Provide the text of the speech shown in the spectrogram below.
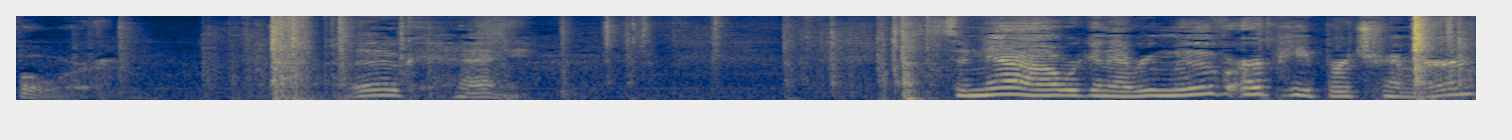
four. Okay. So now we're going to remove our paper trimmer.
